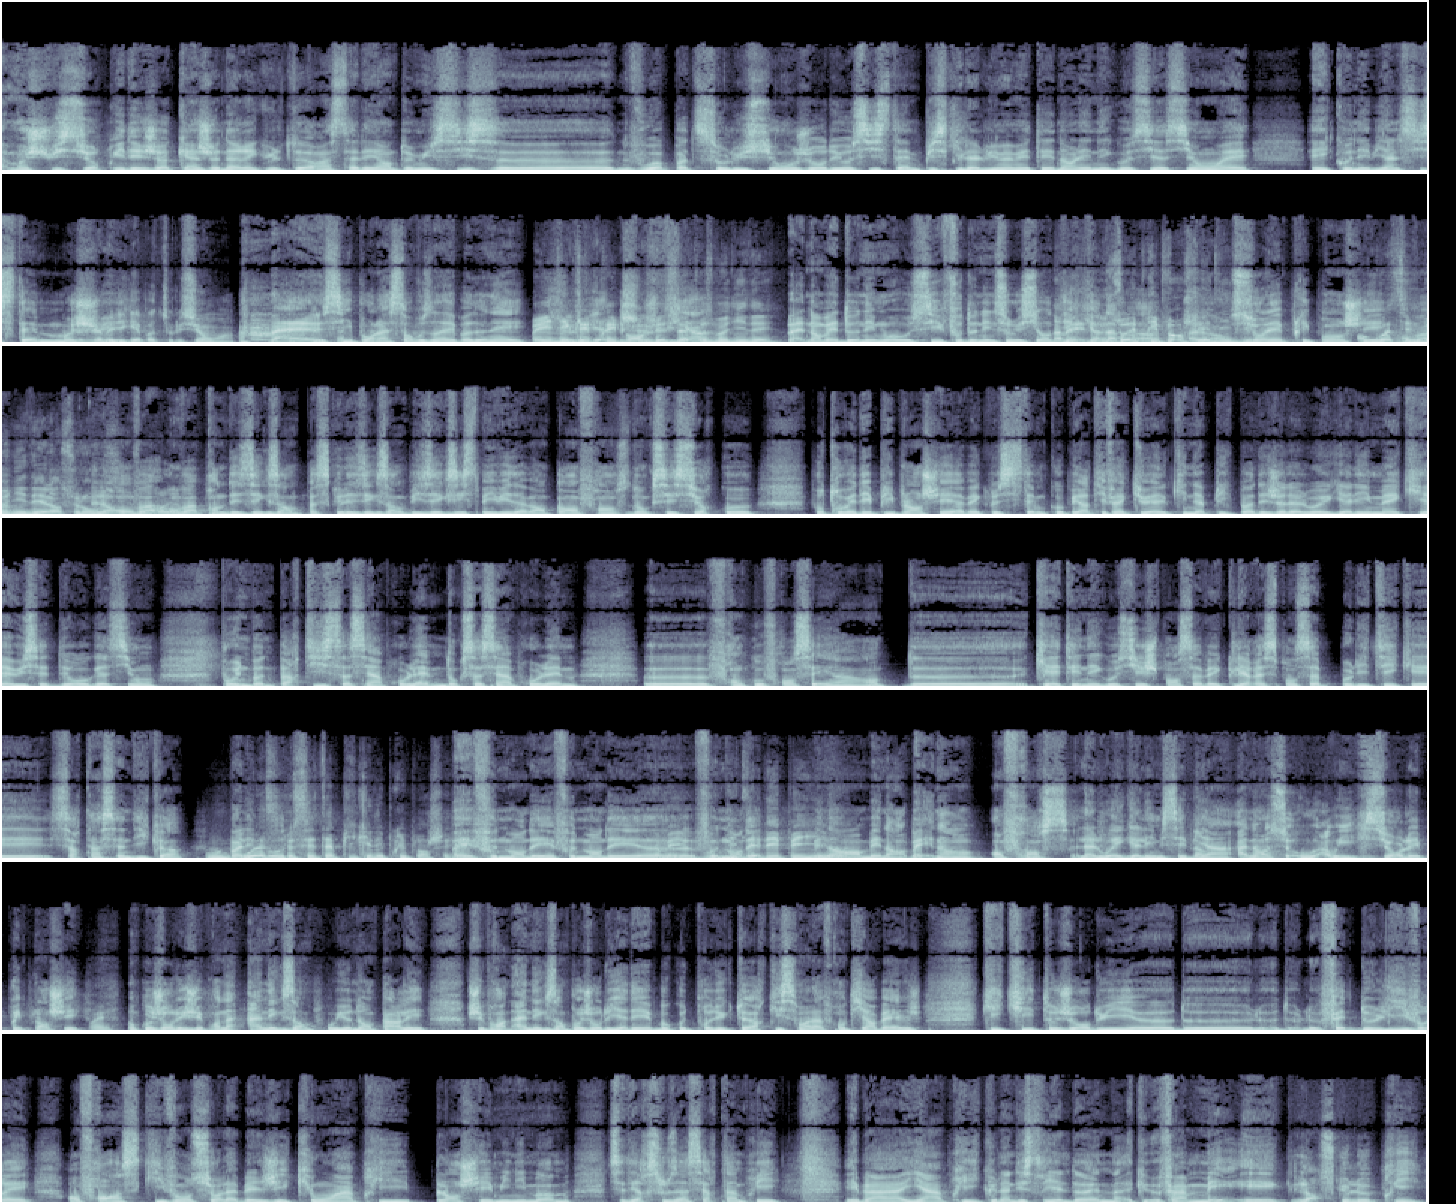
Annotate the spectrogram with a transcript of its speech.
Moi, je suis surpris déjà qu'un jeune agriculteur installé en 2006 euh, ne voit pas de solution aujourd'hui au système, puisqu'il a lui-même été dans les négociations et, et il connaît bien le système. Moi, je jamais dit qu'il n'y a pas de solution. hein. Bah, si, pour l'instant, vous n'en avez pas donné. Mais il dit Je que les viens- prix planchers, c'est la viens- fausse bonne idée. Bah non, mais donnez-moi aussi, il faut donner une solution. Non, Dire mais qu'il y en a sur les pas. prix planchers, Alors, dites- sur les prix planchers. Pourquoi c'est on une va- bonne idée alors selon Alors vous on va on va prendre des exemples parce que les exemples ils existent mais évidemment pas en France. Donc c'est sûr que pour trouver des prix planchers avec le système coopératif actuel qui n'applique pas déjà la loi Egalim et qui a eu cette dérogation pour une bonne partie, ça c'est un problème. Donc ça c'est un problème euh, franco-français hein, de, qui a été négocié je pense avec les responsables politiques et certains syndicats. Où, est-ce que c'est appliqué les prix planchers? Bah, il faut demander, il faut demander, euh, Non, mais vous faut demander. qu'il y a des pays, Mais non, euh, mais non, mais non. En France, la loi Egalim, c'est bien. Ah non, sur, ah oui, sur les prix planchers. Donc aujourd'hui, je vais prendre un exemple au lieu d'en parler. Je vais prendre un exemple. Aujourd'hui, il y a des, beaucoup de producteurs qui sont à la frontière belge, qui quittent aujourd'hui euh, de, de- le fait de livrer en France, qui vont sur la Belgique, qui ont un prix plancher minimum, c'est-à-dire sous un certain prix. Eh ben, il y a un prix que l'industriel donne, que- enfin, mais et lorsque le prix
